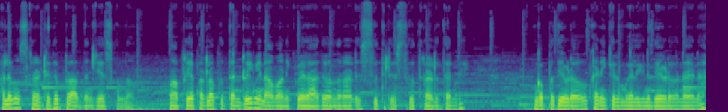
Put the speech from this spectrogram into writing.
కళ్ళు మూసుకున్నట్లయితే ప్రార్థన చేసుకుందాం. మా ప్రియ పర్లపు తండ్రి మీ నామానికి వేలాది వందనాలు స్థుతులు స్తోత్రాలు తండ్రి. గొప్ప దేవుడవు కనికరం కలిగిన దేవుడవు నాయన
